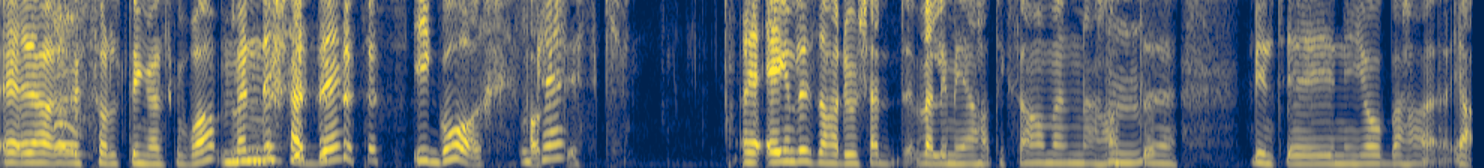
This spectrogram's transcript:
Eh, Det har jeg jo solgt inn ganske bra. Men det skjedde i går, faktisk. Okay. Egentlig så har det jo skjedd veldig mye. Jeg har hatt eksamen, jeg har hatt, eh, begynt i ny jobb. Har, ja,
